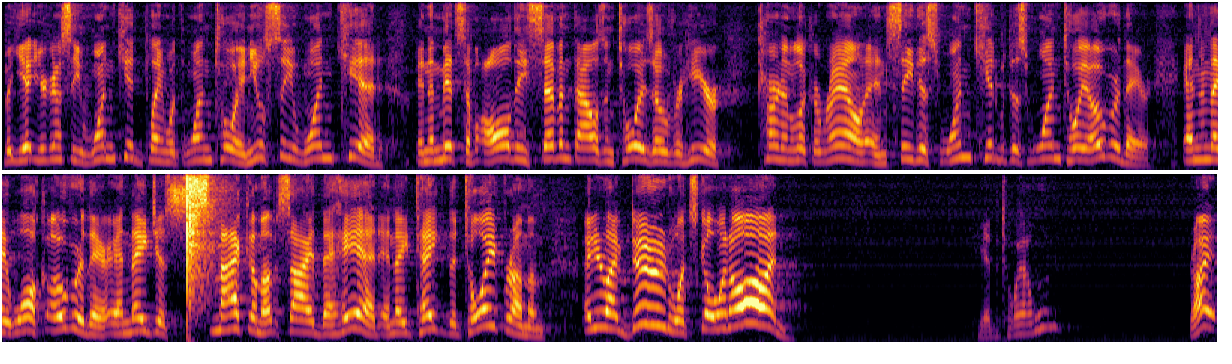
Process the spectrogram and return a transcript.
but yet you're going to see one kid playing with one toy and you'll see one kid in the midst of all these 7000 toys over here turn and look around and see this one kid with this one toy over there and then they walk over there and they just smack them upside the head and they take the toy from them and you're like dude what's going on he had the toy I wanted. Right?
